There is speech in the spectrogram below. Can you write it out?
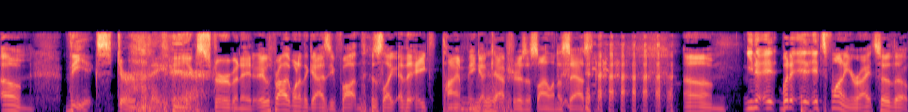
um, The Exterminator. the exterminator. It was probably one of the guys he fought in this like the eighth time he got captured as a silent assassin. um, you know, it, but it, it's funny, right? So the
